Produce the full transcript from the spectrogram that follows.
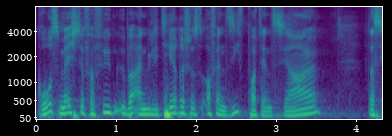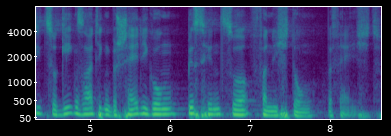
Großmächte verfügen über ein militärisches Offensivpotenzial, das sie zur gegenseitigen Beschädigung bis hin zur Vernichtung befähigt.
